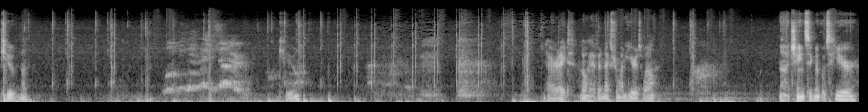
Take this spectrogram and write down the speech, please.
Q, not All right. Oh, I have an extra one here as well. Uh, chain signal goes here.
